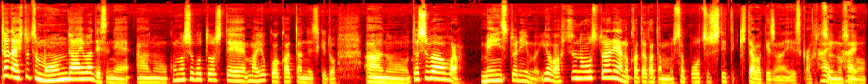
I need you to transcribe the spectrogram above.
ただ一つ問題はですね、あの、この仕事をして、まあよくわかったんですけど、あの、私はほら、メインストリーム、要は普通のオーストラリアの方々もサポートしてきたわけじゃないですか。普通のその、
